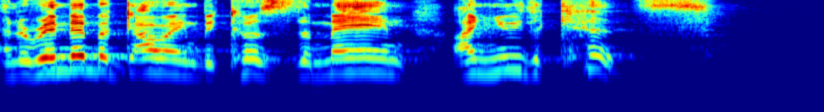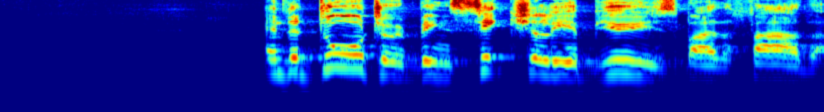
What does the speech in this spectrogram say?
And I remember going because the man, I knew the kids. And the daughter had been sexually abused by the father.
